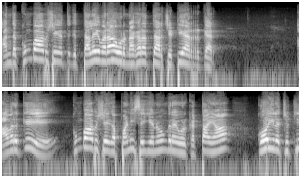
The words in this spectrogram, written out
அந்த கும்பாபிஷேகத்துக்கு தலைவராக ஒரு நகரத்தார் செட்டியார் இருக்கார். அவருக்கு கும்பாபிஷேக பணி செய்யணுங்கிற ஒரு கட்டாயம் கோயிலை சுற்றி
